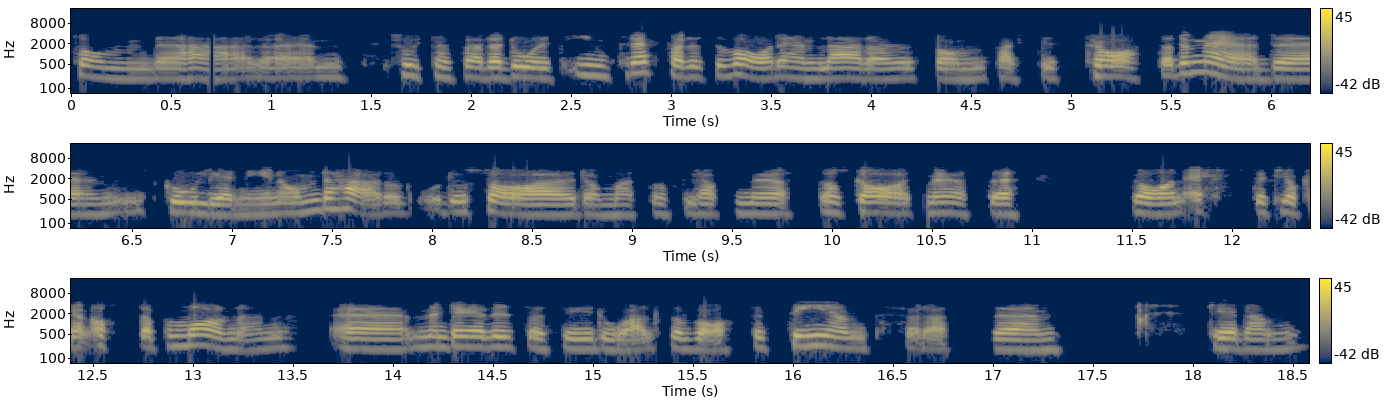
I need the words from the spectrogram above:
som det här eh, fruktansvärda dådet inträffade så var det en lärare som faktiskt pratade med eh, skolledningen om det här och, och då sa de att de, skulle ha möte, de ska ha ett möte dagen efter klockan åtta på morgonen. Eh, men det visade sig då alltså vara för sent för att eh, redan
